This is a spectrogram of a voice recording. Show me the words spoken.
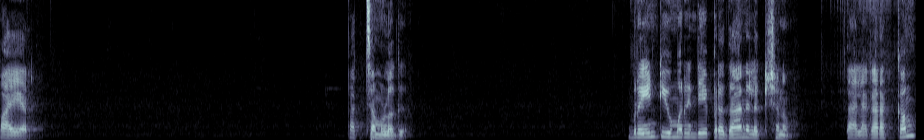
പയർ. പച്ചമുളക്. ബ്രെയിൻ ട്യൂമറിന്റെ പ്രധാന ലക്ഷണം. തലകറക്കം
